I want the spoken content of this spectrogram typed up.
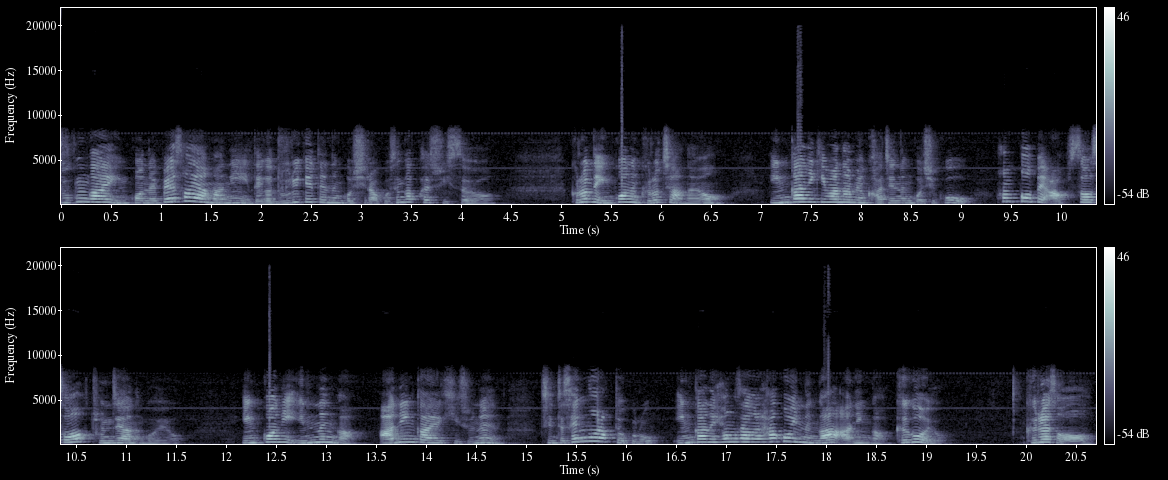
누군가의 인권을 뺏어야만이 내가 누리게 되는 것이라고 생각할 수 있어요. 그런데 인권은 그렇지 않아요. 인간이기만 하면 가지는 것이고 헌법에 앞서서 존재하는 거예요. 인권이 있는가, 아닌가의 기준은 진짜 생물학적으로 인간의 형상을 하고 있는가, 아닌가, 그거예요. 그래서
